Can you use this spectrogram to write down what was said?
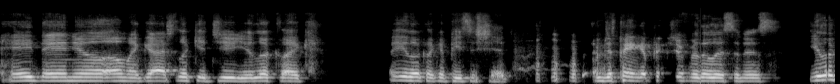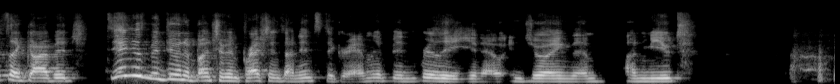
Hey, Daniel. Oh my gosh. Look at you. You look like you look like a piece of shit. I'm just painting a picture for the listeners. You look like garbage. Daniel's been doing a bunch of impressions on Instagram. I've been really, you know, enjoying them on mute.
